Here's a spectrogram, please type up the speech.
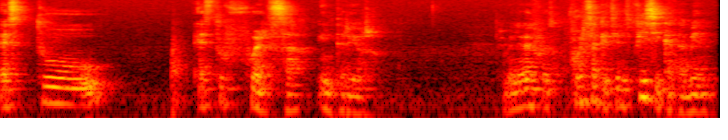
es tu, es tu fuerza interior. El primer nivel es fuerza que tienes física también.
